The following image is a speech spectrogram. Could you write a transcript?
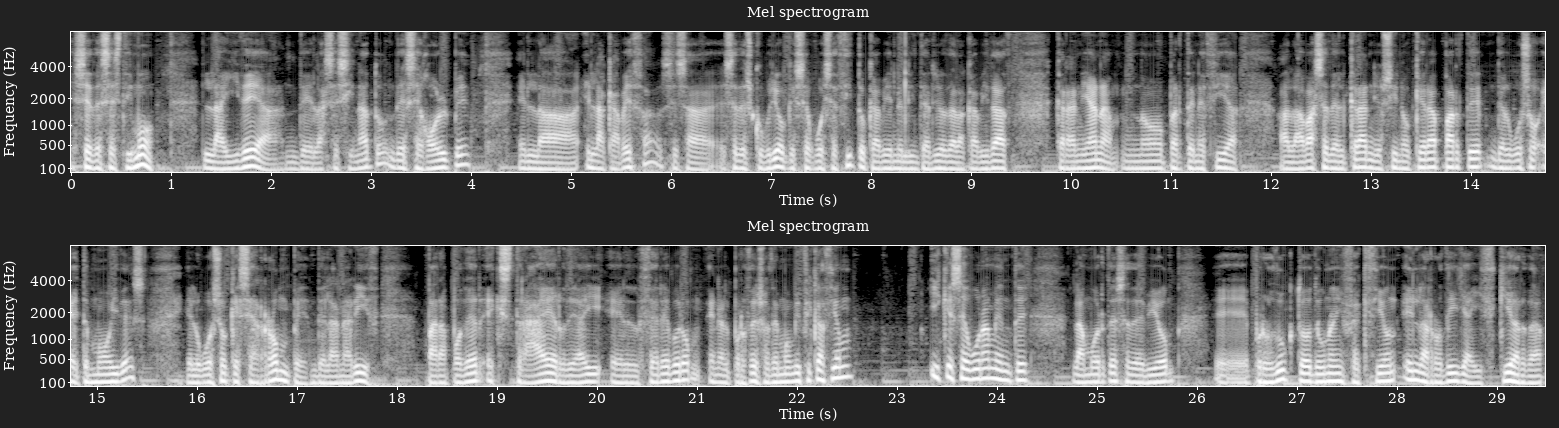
Se desestimó la idea del asesinato, de ese golpe en la, en la cabeza. Se, se, descubrió que ese huesecito que había en el interior de la cavidad craneana no pertenecía a la base del cráneo, sino que era parte del hueso etmoides, el hueso que se rompe de la nariz para poder extraer de ahí el cerebro en el proceso de momificación y que seguramente la muerte se debió eh, producto de una infección en la rodilla izquierda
